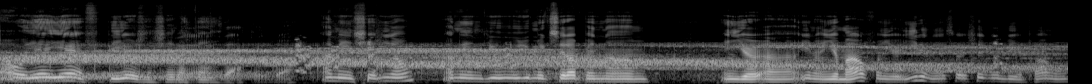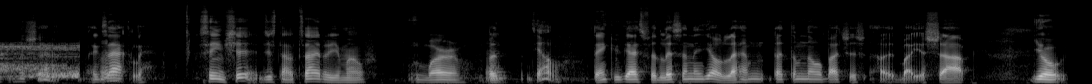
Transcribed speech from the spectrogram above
oh yeah, yeah, for beers and shit like Yeah, that. exactly, bro. I mean, shit, you know. I mean, you you mix it up in um in your uh you know in your mouth when you're eating it, so it shouldn't be a problem. Shut up. Exactly. Same shit, just outside of your mouth. Word. But yo, thank you guys for listening. Yo, let him let them know about your uh, about your shop. Yo,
